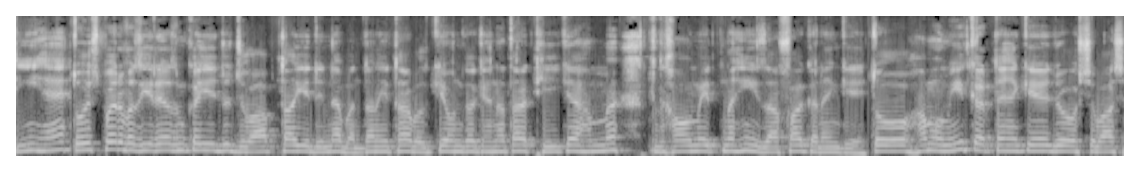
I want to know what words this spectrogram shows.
دی ہیں، تو اس پر وزیر اعظم کا یہ جو جواب تھا، یہ دینا بنتا نہیں تھا، بلکہ ان کا کہنا تھا، ٹھیک ہے، ہم تنخواہوں میں اتنا ہی اضافہ کریں گے۔ تو ہم امید کرتے ہیں کہ جو شباز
